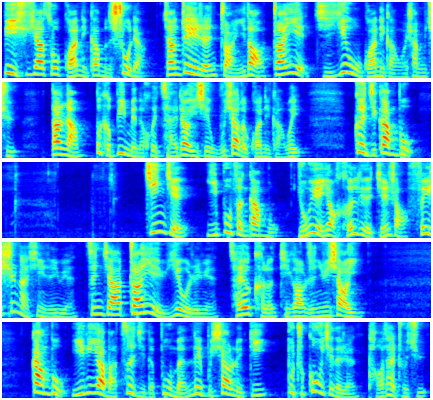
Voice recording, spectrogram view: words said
必须压缩管理干部的数量，将这些人转移到专业及业务管理岗位上面去。当然，不可避免的会裁掉一些无效的管理岗位，各级干部。精简一部分干部，永远要合理的减少非生产性人员，增加专业与业务人员，才有可能提高人均效益。干部一定要把自己的部门内部效率低、不出贡献的人淘汰出去，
